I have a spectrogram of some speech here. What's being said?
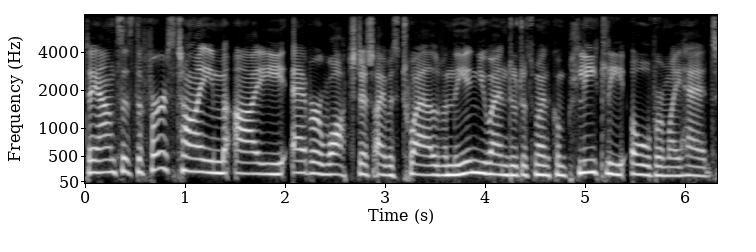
Diane says the first time I ever watched it, I was 12 and the innuendo just went completely over my head.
